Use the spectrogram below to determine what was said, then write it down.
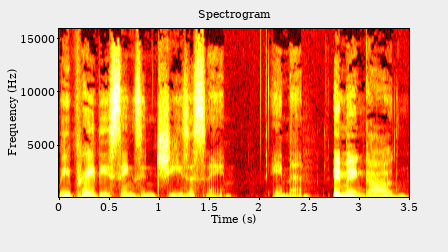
We pray these things in Jesus' name. Amen. Amen, God.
